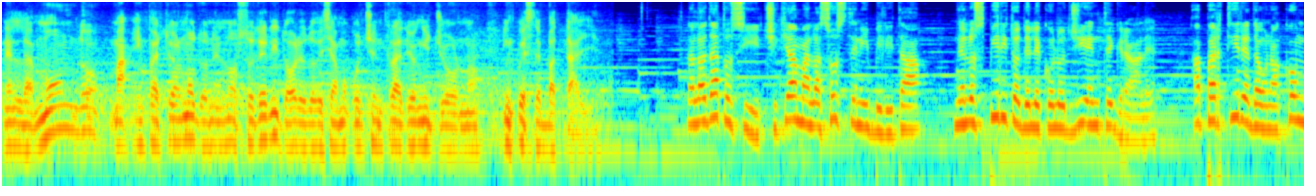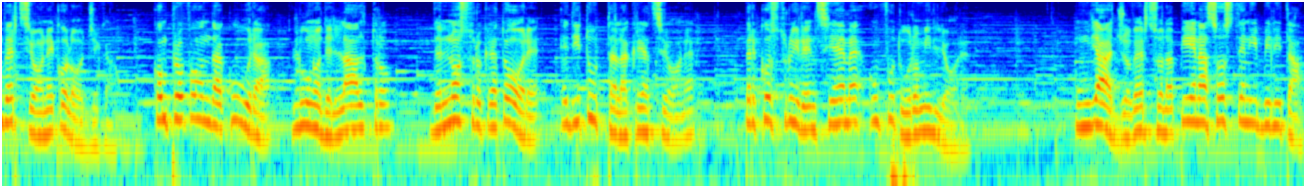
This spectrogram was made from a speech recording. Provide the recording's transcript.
nel mondo, ma in particolar modo nel nostro territorio dove siamo concentrati ogni giorno in queste battaglie. La Laudato Si ci chiama alla sostenibilità nello spirito dell'ecologia integrale, a partire da una conversione ecologica, con profonda cura l'uno dell'altro, del nostro creatore e di tutta la creazione, per costruire insieme un futuro migliore. Un viaggio verso la piena sostenibilità,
